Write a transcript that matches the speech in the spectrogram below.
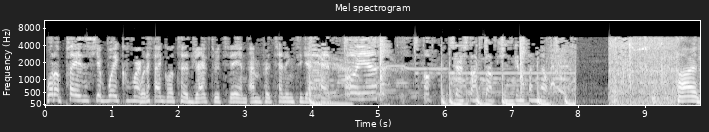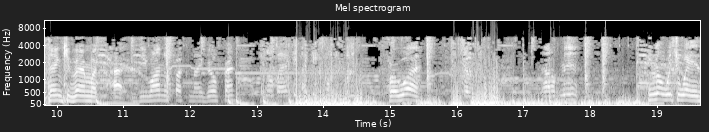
What up, players? It's your boy Kumar. What if I go to a drive-thru today and I'm pretending to get head? Oh yeah. Oh, sir, stop, stop. She's gonna find out. Alright, thank you very much. Uh, do you want to fuck my girlfriend? No, but I think I think police police For what? tell me. Help me. You know which way is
